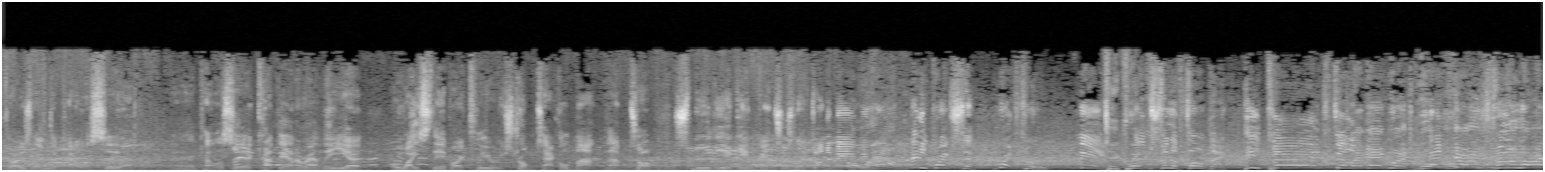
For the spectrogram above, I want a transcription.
Throws left to Palasia. And Palasia cut down around the uh, waist there by Cleary. Strong tackle, Martin up top. Smoothy again, ventures left. On the man. Oh, wow. And he breaks it right through. Man, Too quick. comes to the fullback. He burns Dylan Edwards Whoa. and goes for the line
